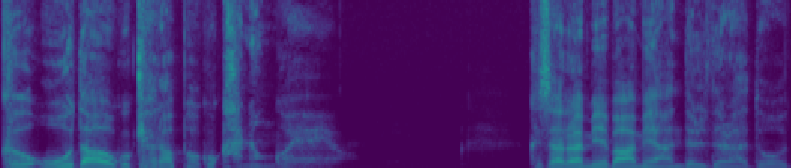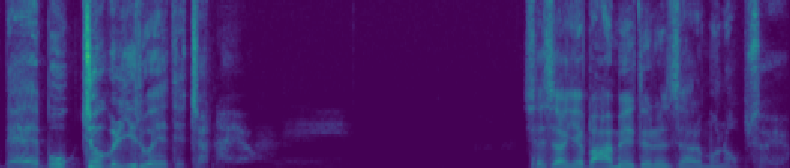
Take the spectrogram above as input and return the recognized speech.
그 오다하고 결합하고 가는 거예요. 그 사람이 마음에 안 들더라도 내 목적을 이루어야 되잖아요. 세상에 마음에 드는 사람은 없어요.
